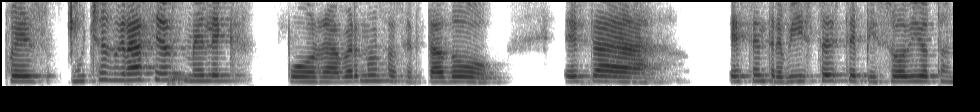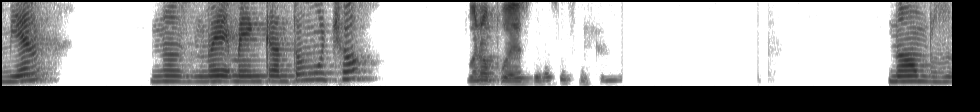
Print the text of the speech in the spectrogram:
pues muchas gracias, Melek, por habernos aceptado esta, esta entrevista, este episodio también. Nos, me, me encantó mucho. Bueno, pues gracias a ti. No, pues,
